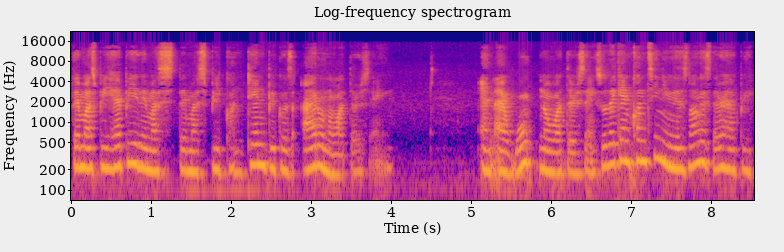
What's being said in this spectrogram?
They must be happy. They must they must be content because I don't know what they're saying, and I won't know what they're saying. So they can continue as long as they're happy.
